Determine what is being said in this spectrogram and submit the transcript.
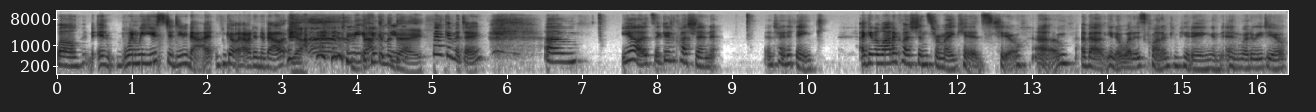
Well, in, when we used to do that, go out and about. Yeah. back in the day. Back in the day. Um, yeah, it's a good question. I'm trying to think. I get a lot of questions from my kids too um, about, you know, what is quantum computing and, and what do we do?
